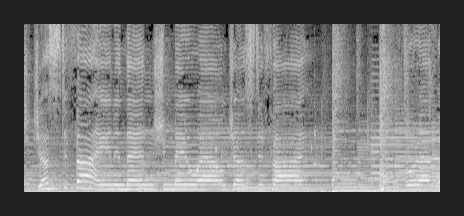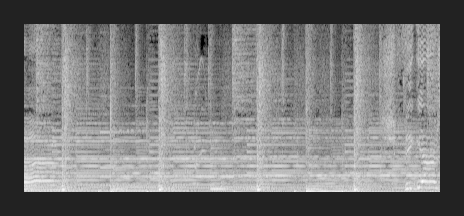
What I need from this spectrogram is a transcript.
She justified, and then she may well justify forever. She figures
